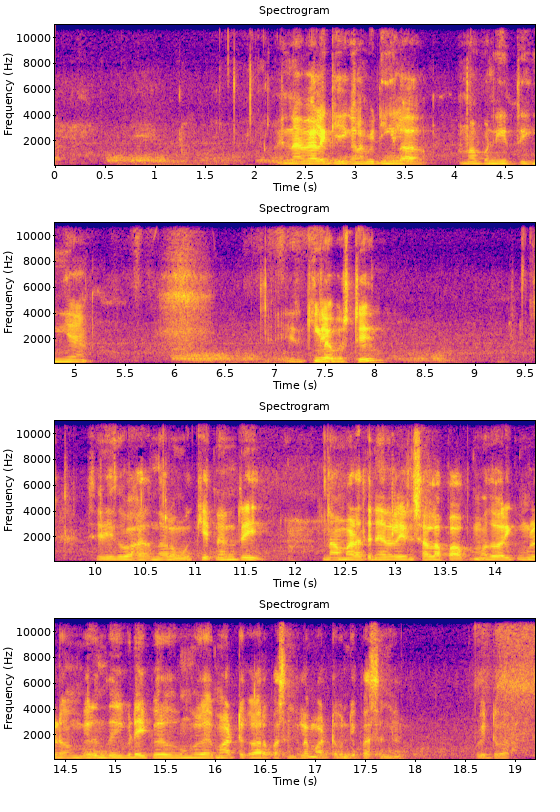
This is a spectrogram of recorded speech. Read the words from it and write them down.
என்ன வேலைக்கு கிளம்பிட்டீங்களா? என்ன பண்ணிகிட்ருக்கீங்க இருக்கீங்களா ஃபஸ்ட்டு சரி எதுவாக இருந்தாலும் ஓகே. நன்றி. நாம் அடுத்த நேரில் இன்ஷால்லா பார்ப்போம். அது வரைக்கும் உங்களிடம் இருந்து விடை பெறுவது உங்கள் மாட்டுக்கார பசங்களை மாட்டு வண்டி பசங்க போயிட்டு வரேன்.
